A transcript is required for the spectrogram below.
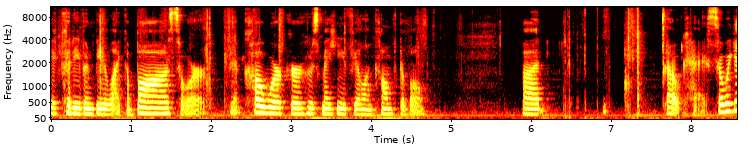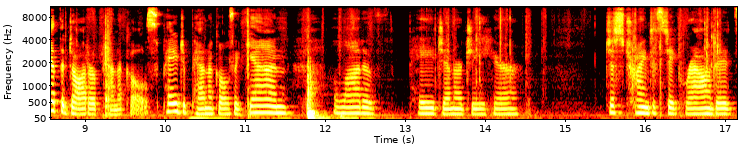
it could even be like a boss or a coworker who's making you feel uncomfortable. But okay, so we get the Daughter of Pentacles. Page of Pentacles again. A lot of page energy here. Just trying to stay grounded,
